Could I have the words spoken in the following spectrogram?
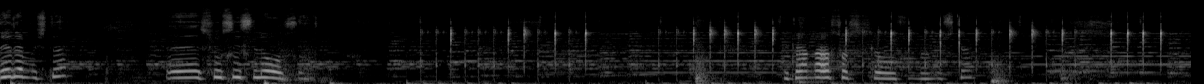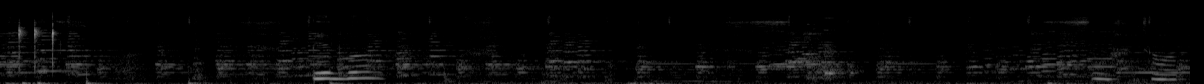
Ne demişti? Ee, sosisli olsun. Bir tane daha sosisli olsun demişti. Bir bu. Tamam.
